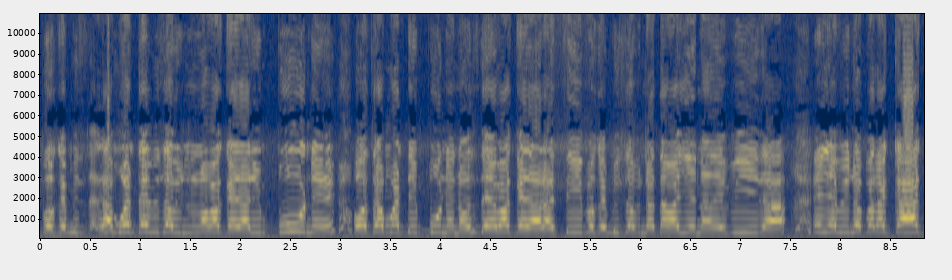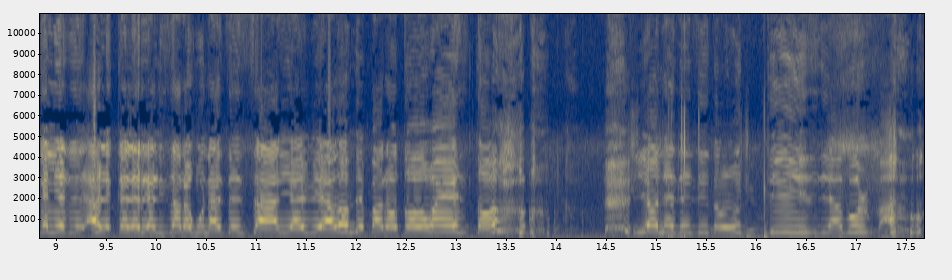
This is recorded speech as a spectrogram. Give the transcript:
porque mi- la muerte de mi sobrina no va a quedar impune, otra muerte impune no se va a quedar así porque mi sobrina estaba llena de vida. Ella vino para acá que le, a- que le realizaron una cesárea y vea dónde paró todo esto. Yo necesito justicia, por favor.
